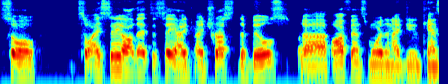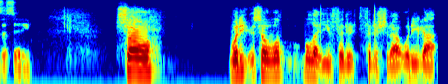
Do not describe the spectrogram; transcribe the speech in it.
so. So I say all that to say I, I trust the Bills uh, offense more than I do Kansas City. So, what do you? So we'll we'll let you finish finish it out. What do you got?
